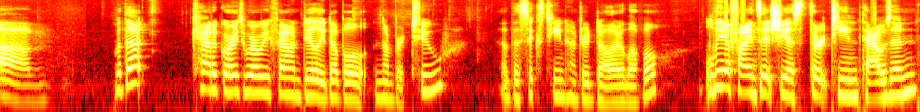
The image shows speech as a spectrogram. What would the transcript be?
Um, but that category is where we found Daily Double number two at the sixteen hundred dollar level. Leah finds it. She has thirteen thousand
